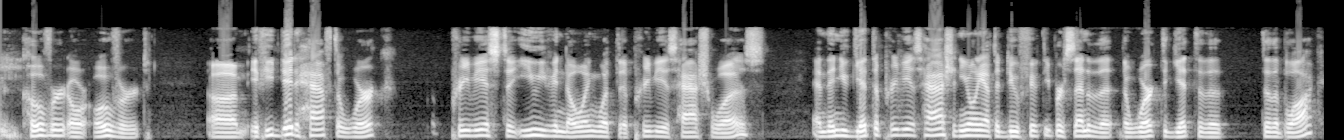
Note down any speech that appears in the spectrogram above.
covert or overt, um, if you did half the work previous to you even knowing what the previous hash was, and then you get the previous hash, and you only have to do fifty percent of the, the work to get to the to the block,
